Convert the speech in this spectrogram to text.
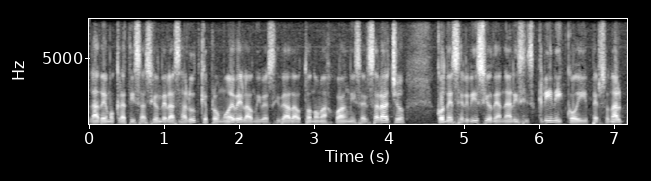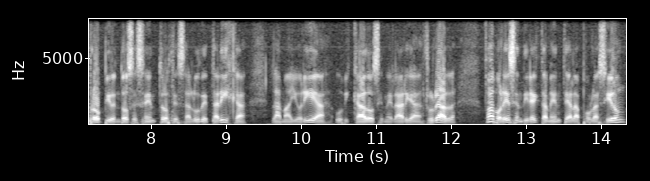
La democratización de la salud que promueve la Universidad Autónoma Juan Michel Saracho con el servicio de análisis clínico y personal propio en 12 centros de salud de Tarija, la mayoría ubicados en el área rural, favorecen directamente a la población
